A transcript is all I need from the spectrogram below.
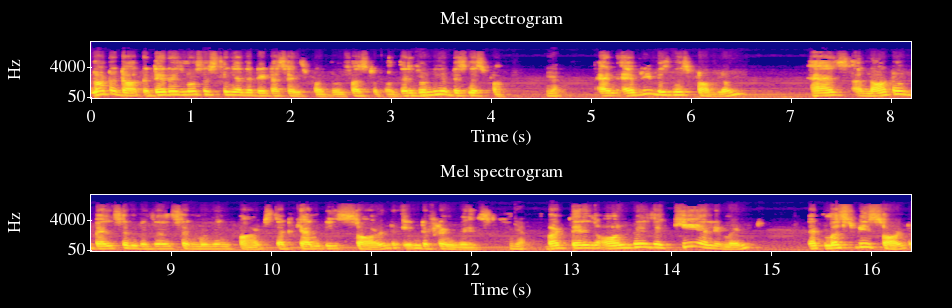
not a doubt there is no such thing as a data science problem first of all. There is only a business problem. Yeah. And every business problem has a lot of bells and whistles and moving parts that can be solved in different ways. Yeah. But there is always a key element that must be solved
